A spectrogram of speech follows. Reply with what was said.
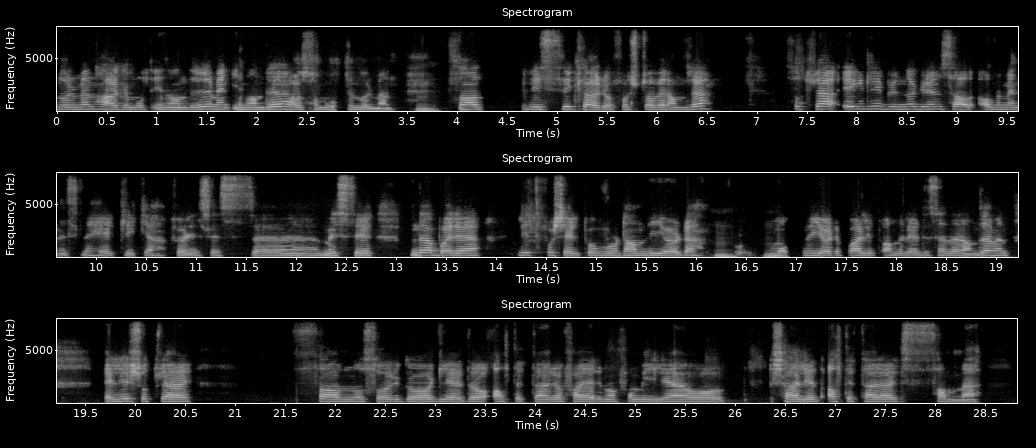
nordmenn har det mot innvandrere, men innvandrere har også mot det nordmenn. Mm. Sånn at hvis vi klarer å forstå hverandre, så tror jeg egentlig i bunn og grunn så er alle menneskene helt like følelsesmessig. Men det er bare litt forskjell på hvordan de gjør det. Mm. Mm. Måten de gjør det på er litt annerledes enn hverandre, men ellers så tror jeg savn og sorg og glede og alt dette her, å feire med familie og kjærlighet, alt dette her er samme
